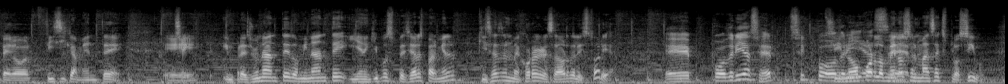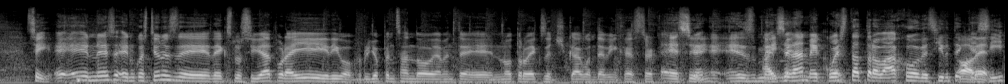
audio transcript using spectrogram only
Pero físicamente eh, impresionante, dominante y en equipos especiales para mí quizás el mejor regresador de la historia. Eh, podría ser, sí, podría Si no, por lo menos el más explosivo. Sí, e, en, en cuestiones de, explosividad por ahí, digo, yo pensando obviamente en otro ex de Chicago, en Devin Hester. Eh, sí. Eh, es, me, ahí se dan. Me, cuesta trabajo decirte que sí,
